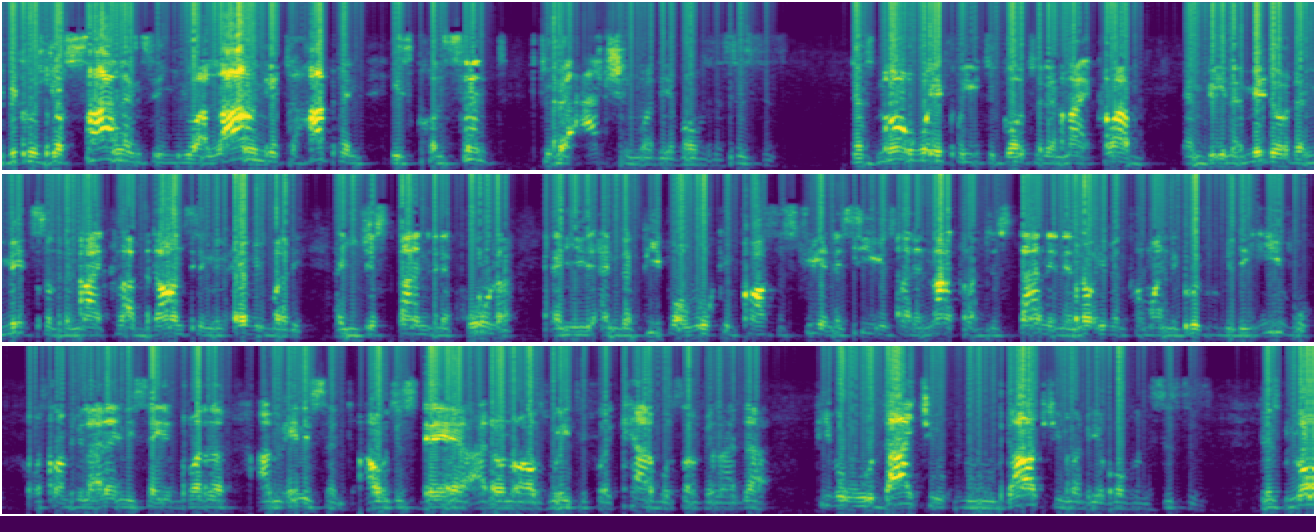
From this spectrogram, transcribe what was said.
Because you're silencing, you're allowing it to happen is consent to the action, my dear brothers and sisters. There's no way for you to go to the nightclub and be in the middle of the midst of the nightclub dancing with everybody and you just stand in the corner and you, and the people are walking past the street and they see you inside the nightclub just standing and not even commanding good for being evil or something like that and you say, brother, I'm innocent. I was just there. I don't know. I was waiting for a cab or something like that. People will doubt you, will doubt you, my dear brothers and sisters. There's no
